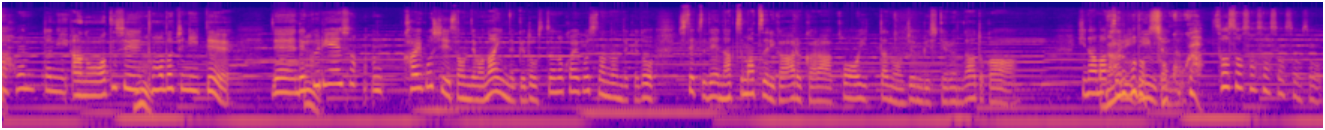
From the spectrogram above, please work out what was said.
は。本当に。あの私、うん。友達にいてでレクリエーション、介護士さんではないんだけど普通の介護士さんなんだけど施設で夏祭りがあるからこういったのを準備してるんだとかひなな祭りにみたいな。そこか。そうそうそうそうそうそうそう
